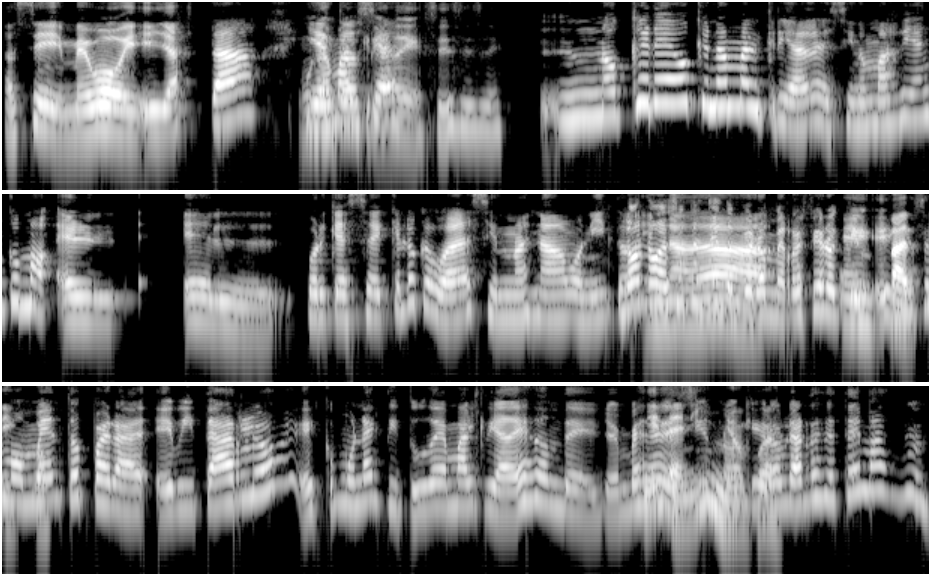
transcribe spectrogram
Así, me voy y ya está. Y Una entonces, malcriadez, sí, sí, sí. no creo que una malcriadez, sino más bien como el, el, porque sé que lo que voy a decir no es nada bonito. No, no, eso te entiendo, pero me refiero que en ese momento para evitarlo es como una actitud de malcriadez donde yo en vez de de decir no niño, quiero pues. hablar de este tema, mm,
